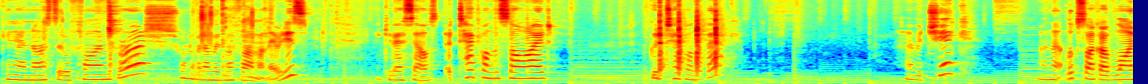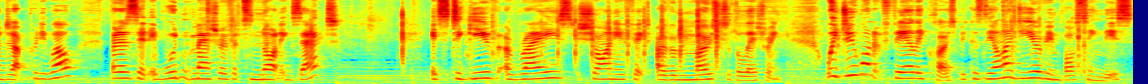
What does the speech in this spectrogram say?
Get our nice little fine brush. What have I done with my fine one? There it is give ourselves a tap on the side, good tap on the back, have a check, And that looks like I've lined it up pretty well. But as I said, it wouldn't matter if it's not exact. It's to give a raised shiny effect over most of the lettering. We do want it fairly close because the idea of embossing this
